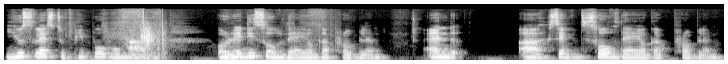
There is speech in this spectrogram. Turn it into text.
useless to people who have already solved their yoga problem and uh, solved their yoga problem.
